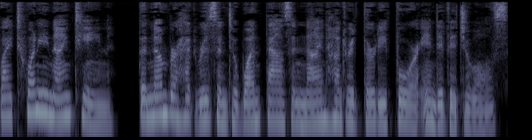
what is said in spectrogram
By 2019, the number had risen to 1,934 individuals.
